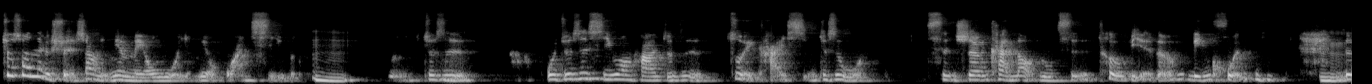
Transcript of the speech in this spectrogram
就算那个选项里面没有我也没有关系了。嗯嗯，就是、嗯、我就是希望他就是最开心，就是我此生看到如此特别的灵魂，嗯，就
